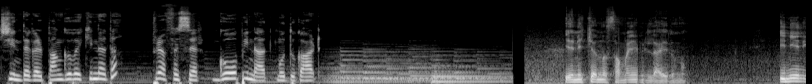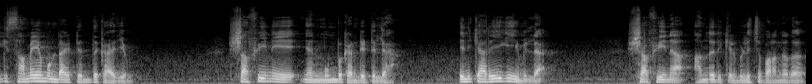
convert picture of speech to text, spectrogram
ചിന്തകൾ പങ്കുവയ്ക്കുന്നത് പ്രൊഫസർ ഗോപിനാഥ് മുതുകാട്. എനിക്കന്ന് സമയമില്ലായിരുന്നു. ഇനി എനിക്ക് സമയമുണ്ടായിട്ട് എന്ത് കാര്യം? ഷഫീനയെ ഞാൻ മുമ്പ് കണ്ടിട്ടില്ല. എനിക്കറിയുകയുമില്ല. ഷഫീന അന്നൊരിക്കൽ വിളിച്ചു പറഞ്ഞത്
